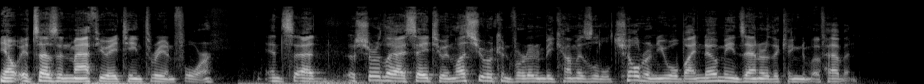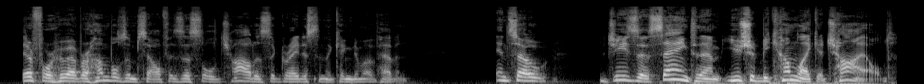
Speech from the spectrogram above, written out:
you know, it says in Matthew 18, 3 and 4, and said, Assuredly I say to you, unless you are converted and become as little children, you will by no means enter the kingdom of heaven. Therefore, whoever humbles himself as this little child is the greatest in the kingdom of heaven. And so Jesus saying to them, You should become like a child.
